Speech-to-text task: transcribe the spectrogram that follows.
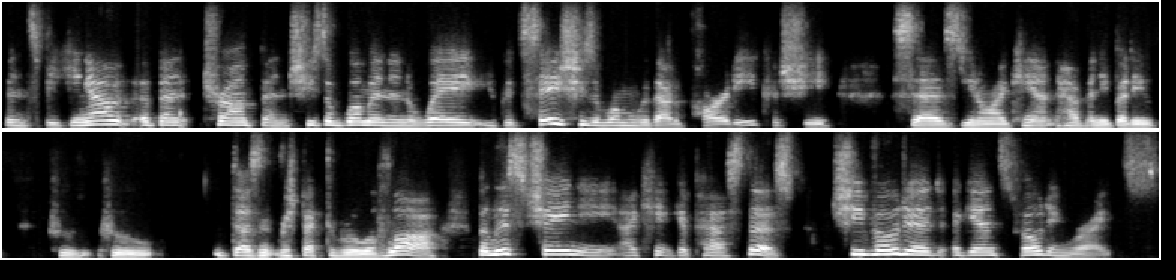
been speaking out about Trump and she's a woman in a way you could say she's a woman without a party because she says, you know, I can't have anybody who, who doesn't respect the rule of law. But Liz Cheney, I can't get past this. She voted against voting rights.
